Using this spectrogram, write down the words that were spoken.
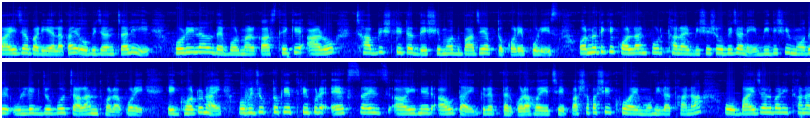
পাইজাবাড়ি এলাকায় অভিযান চালিয়ে হরিলাল দেববর্মার কাছ থেকে আরও ছাব্বিশ লিটার দেশি মদ বাজেয়াপ্ত করে পুলিশ। অন্যদিকে কল্যাণপুর থানার বিশেষ অভিযানে বিদেশি মদের উল্লেখযোগ্য চালান ধরা পড়ে। এই ঘটনায় অভিযুক্তকে ত্রিপুরা এক্সাইজ আইনের আওতায় গ্রেপ্তার করা হয়েছে। পাশাপাশি খোয়াই মহিলা থানা ও বাইজালবাড়ি থানা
